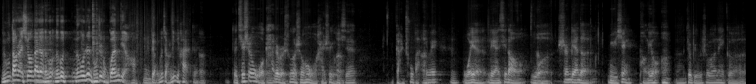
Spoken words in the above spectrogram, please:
然后当然希望大家能够能够能够认同这种观点哈。嗯对，我们讲厉害。对嗯对，其实我看这本书的时候，我还是有一些感触吧，因为我也联系到我身边的女性朋友啊，嗯，就比如说那个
